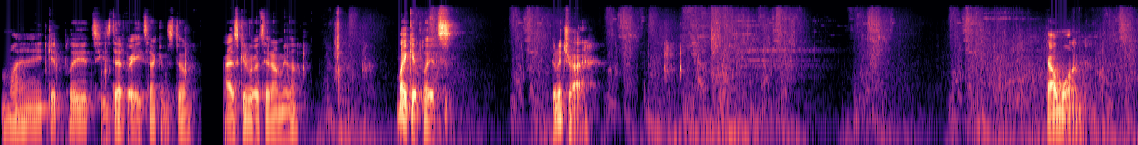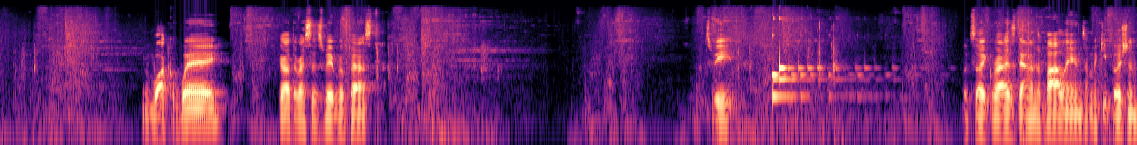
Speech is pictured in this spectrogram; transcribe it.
Might get plates. He's dead for 8 seconds still. Alright, this could rotate on me though. Might get plates. Gonna try. Got one. Walk away. Clear out the rest of this wave real fast. Sweet. Looks like Ryze down in the bot lanes. I'm gonna keep pushing.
